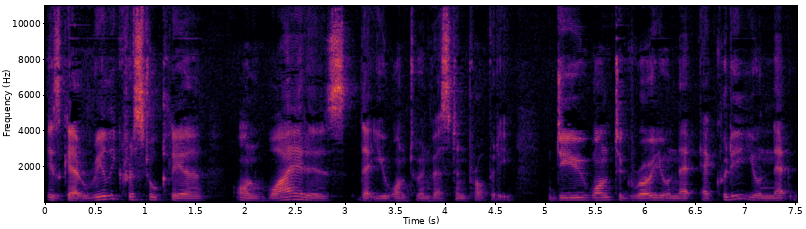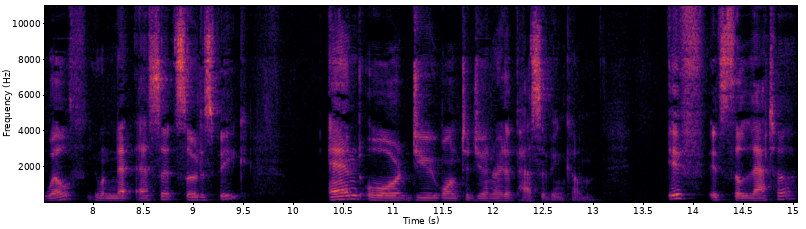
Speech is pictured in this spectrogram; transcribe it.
is get really crystal clear on why it is that you want to invest in property. Do you want to grow your net equity, your net wealth, your net assets, so to speak? And or do you want to generate a passive income? If it's the latter,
